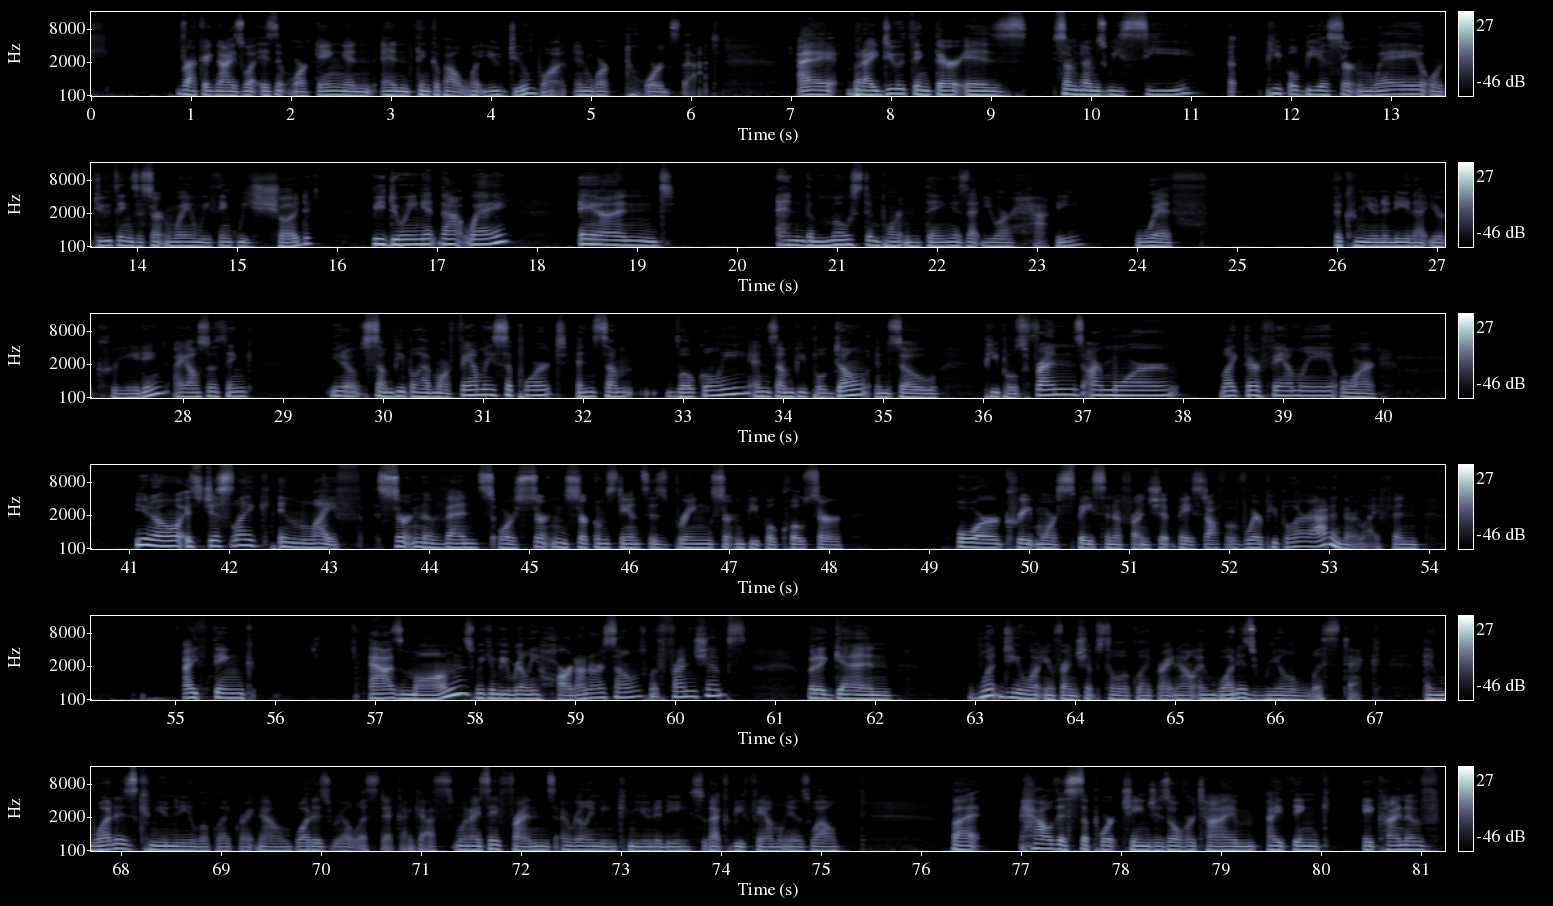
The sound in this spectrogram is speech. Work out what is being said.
recognize what isn't working and and think about what you do want and work towards that. I but I do think there is sometimes we see uh, people be a certain way or do things a certain way and we think we should be doing it that way and and the most important thing is that you are happy with the community that you're creating. I also think you know, some people have more family support and some locally and some people don't and so people's friends are more like their family or you know, it's just like in life, certain events or certain circumstances bring certain people closer or create more space in a friendship based off of where people are at in their life. And I think as moms, we can be really hard on ourselves with friendships. But again, what do you want your friendships to look like right now? And what is realistic? And what does community look like right now? What is realistic, I guess? When I say friends, I really mean community. So that could be family as well. But how this support changes over time, I think it kind of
